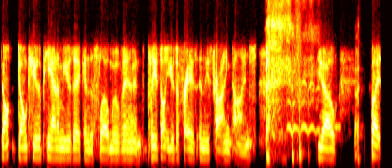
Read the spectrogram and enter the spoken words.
Don't don't cue the piano music and the slow movement, and please don't use a phrase in these trying times. you know, but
